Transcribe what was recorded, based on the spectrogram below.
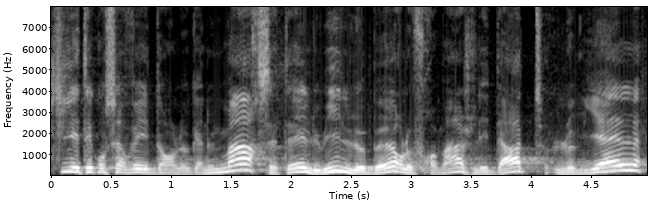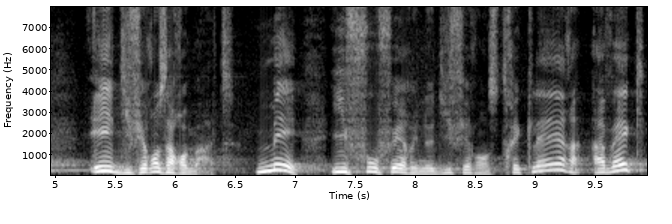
qui étaient conservées dans le Ganounmar, c'était l'huile, le beurre, le fromage, les dattes, le miel et différents aromates. Mais il faut faire une différence très claire avec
